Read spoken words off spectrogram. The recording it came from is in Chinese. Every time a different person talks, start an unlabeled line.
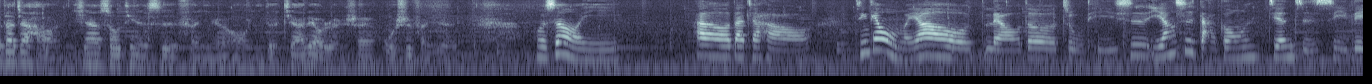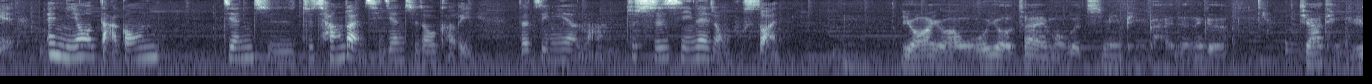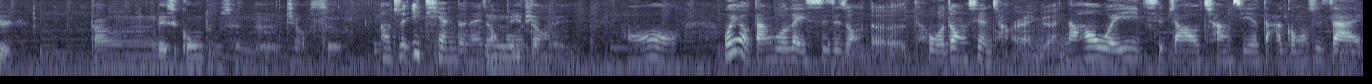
Hello，大家好，你现在收听的是粉圆偶仪的加料人生，我是粉圆，
我是偶仪。Hello，大家好，今天我们要聊的主题是一样是打工兼职系列。哎，你有打工兼职，就长短期兼职都可以的经验吗？就实习那种不算。
嗯，有啊有啊，我有在某个知名品牌的那个家庭日。当类似攻读生的角色
哦，就是一天的那种活动。哦，我也有当过类似这种的活动现场人员，然后唯一一次比较长期的打工是在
